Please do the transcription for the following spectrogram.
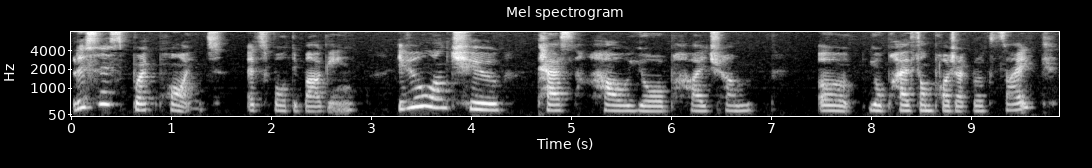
this is breakpoint. It's for debugging. If you want to test how your PyCharm uh, your Python project looks like,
